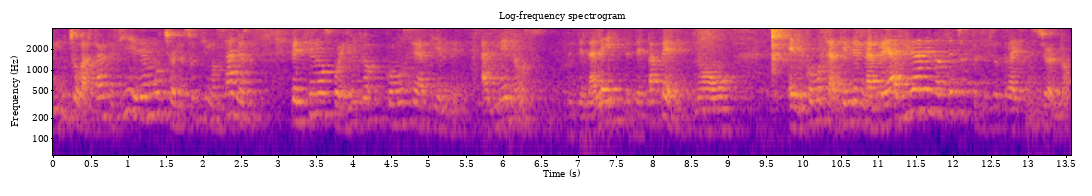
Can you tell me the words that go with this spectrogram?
mucho, bastante, sí, de mucho en los últimos años. Pensemos, por ejemplo, cómo se atiende, al menos desde la ley, desde el papel, no el cómo se atiende en la realidad de los hechos, pues es otra discusión, ¿no?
